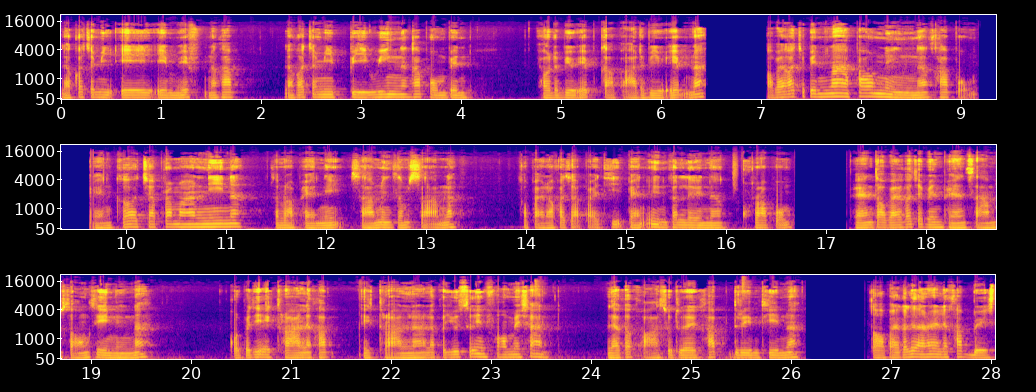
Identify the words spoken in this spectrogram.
แล้วก็จะมี AMF นะครับ แล้วก็จะมีปีกวิ่งนะครับผมเป็น LWF กับ RWF นะ ต่อไปก็จะเป็นหน้าเป้าหนึ่งนะครับผม แผนก็จะประมาณนี้นะสำหรับแผนนี้ 3 1 3 3 นะ ต่อไปเราก็จะไปที่แผนอื่นกันเลยนะครับผม แผนต่อไปก็จะเป็นแผน 3 2 4 1 นะ กดไปที่ extra แล้วครับ extra นะแล้วก็ user information แล้วก็ขวาสุดเลยครับ dream team นะ ต่อไปก็เลือกอันแรกเลยครับ base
